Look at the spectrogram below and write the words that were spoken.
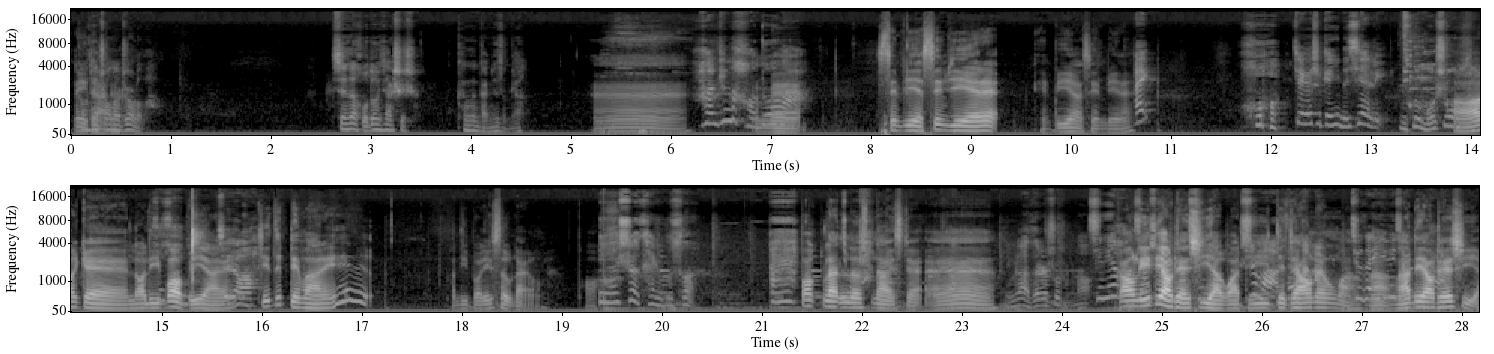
那刚才撞到这儿了吧？现在活动一下试试，看看感觉怎么样？嗯，好像真的好多了。身边身边的。 ပြီးရစင်ပြေတယ် 哇，这个是给你的谢礼。你会魔术吗？ ဟုတ်ကဲ lollipop ပေးရတယ် ကျေးဇူးပါ ကျေးဇူးတင်ပါတယ် lollipop လေးစုပ်လိုက်အောင်ဟော 应援社看着不错， 哎， Pocket looks nice တဲ့အဲ 你们俩在这说什么呢？今天好 ကောင် 像 လေး 是 တယောက် 有 တည်းရှိရကွာ 是 ဒီ 吗 တကြောင်းထဲမှာ 就在 ငါ 音乐 ငါ 小 တယောက် 厅 တည်းရှိရ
